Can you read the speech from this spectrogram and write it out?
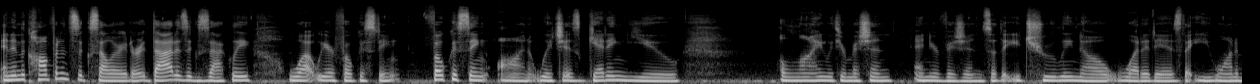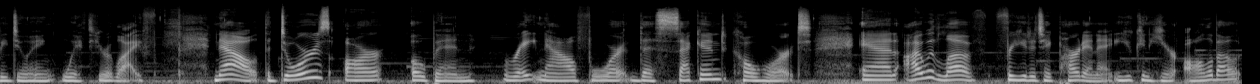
And in the Confidence Accelerator, that is exactly what we are focusing focusing on, which is getting you align with your mission and your vision so that you truly know what it is that you want to be doing with your life. Now, the doors are open right now for the second cohort, and I would love for you to take part in it. You can hear all about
